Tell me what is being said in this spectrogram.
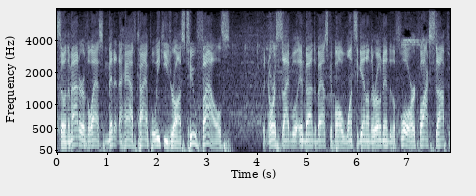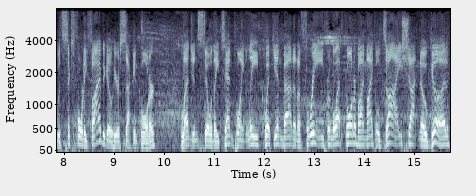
So in the matter of the last minute and a half, Kayapawiki draws two fouls. But Northside will inbound the basketball once again on their own end of the floor. Clock stopped with 6.45 to go here, second quarter. Legends still with a 10 point lead. Quick inbound and a three from the left corner by Michael Dye. Shot no good.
